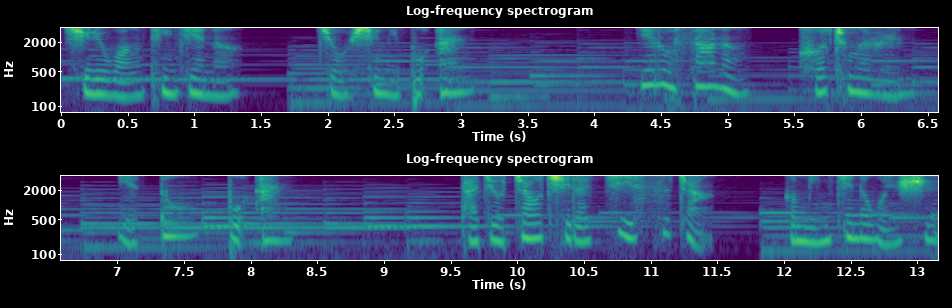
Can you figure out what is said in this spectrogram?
希律王听见了，就心里不安。耶路撒冷合成的人也都不安。他就召集了祭司长和民间的文士，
